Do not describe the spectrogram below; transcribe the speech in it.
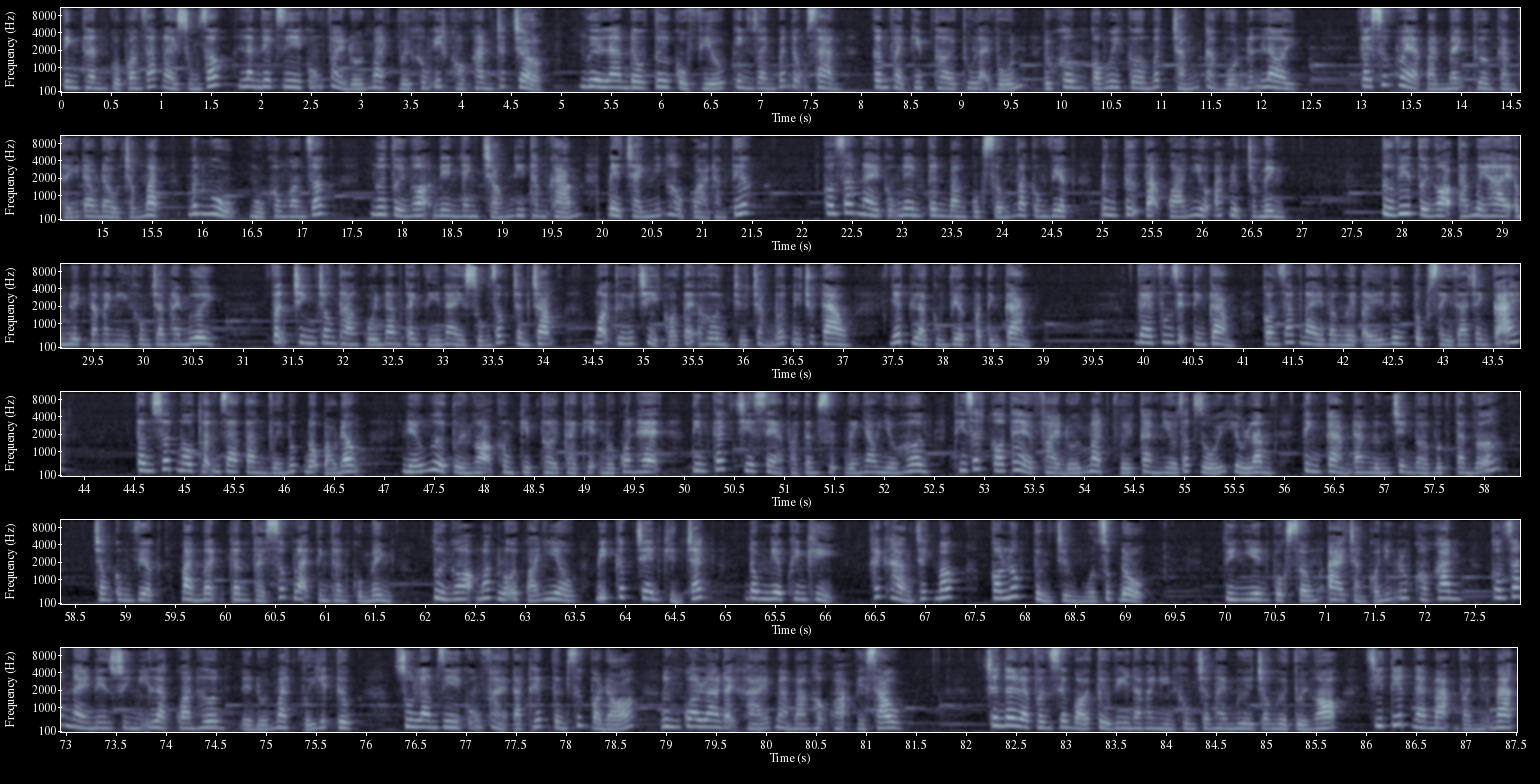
Tinh thần của con giáp này xuống dốc, làm việc gì cũng phải đối mặt với không ít khó khăn chắc trở. Người làm đầu tư cổ phiếu, kinh doanh bất động sản cần phải kịp thời thu lại vốn, nếu không có nguy cơ mất trắng cả vốn lẫn lời. Về sức khỏe, bản mệnh thường cảm thấy đau đầu chóng mặt, mất ngủ, ngủ không ngon giấc. Người tuổi ngọ nên nhanh chóng đi thăm khám để tránh những hậu quả đáng tiếc. Con giáp này cũng nên cân bằng cuộc sống và công việc, đừng tự tạo quá nhiều áp lực cho mình. Tử vi tuổi ngọ tháng 12 âm lịch năm 2020 Vận trình trong tháng cuối năm canh tí này xuống dốc trầm trọng, mọi thứ chỉ có tệ hơn chứ chẳng bớt đi chút nào, nhất là công việc và tình cảm. Về phương diện tình cảm, con giáp này và người ấy liên tục xảy ra tranh cãi. Tần suất mâu thuẫn gia tăng với mức độ báo động, nếu người tuổi ngọ không kịp thời cải thiện mối quan hệ, tìm cách chia sẻ và tâm sự với nhau nhiều hơn thì rất có thể phải đối mặt với càng nhiều rắc rối, hiểu lầm, tình cảm đang đứng trên bờ vực tan vỡ. Trong công việc, bản mệnh cần phải sốc lại tinh thần của mình. Tuổi ngọ mắc lỗi quá nhiều, bị cấp trên khiển trách, đồng nghiệp khinh khỉ, khách hàng trách móc, có lúc tưởng chừng muốn sụp đổ. Tuy nhiên, cuộc sống ai chẳng có những lúc khó khăn, con giáp này nên suy nghĩ lạc quan hơn để đối mặt với hiện thực. Dù làm gì cũng phải đặt hết tâm sức vào đó, đừng qua loa đại khái mà mang hậu họa về sau. Trên đây là phần xem bói tử vi năm 2020 cho người tuổi ngọ, chi tiết nam mạng và nữ mạng.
